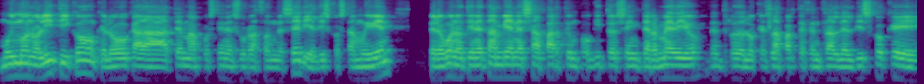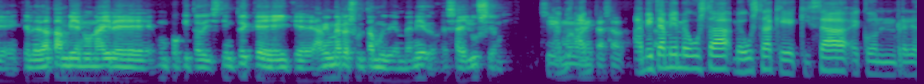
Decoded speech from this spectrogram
muy monolítico, aunque luego cada tema pues tiene su razón de ser y el disco está muy bien, pero bueno, tiene también esa parte un poquito, ese intermedio dentro de lo que es la parte central del disco que, que le da también un aire un poquito distinto y que, y que a mí me resulta muy bienvenido, esa ilusión. Sí, A muy mí- bonita esa. A mí también me gusta, me gusta que quizá eh, con, re-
